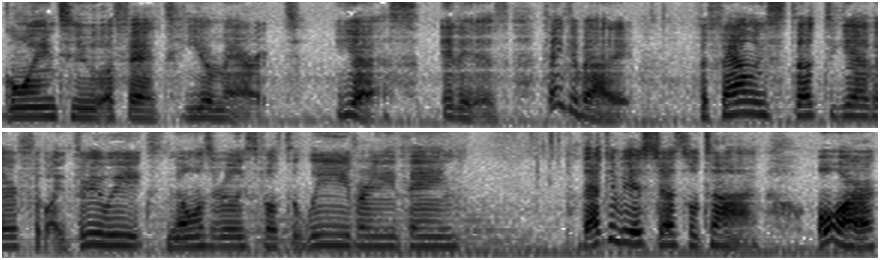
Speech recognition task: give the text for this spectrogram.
going to affect your marriage. Yes, it is. Think about it. The family's stuck together for like three weeks. No one's really supposed to leave or anything that can be a stressful time. Or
